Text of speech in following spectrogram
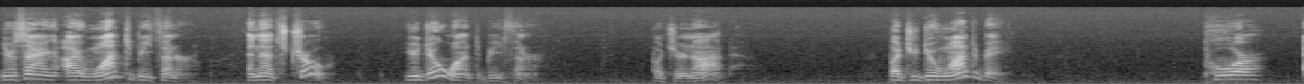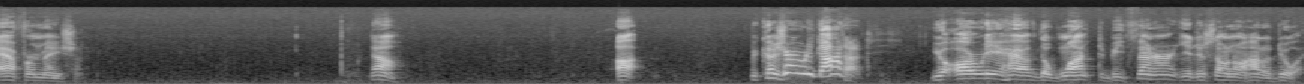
You're saying, I want to be thinner. And that's true. You do want to be thinner, but you're not. But you do want to be. Poor affirmation. Now, uh, because you already got it. You already have the want to be thinner, you just don't know how to do it.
